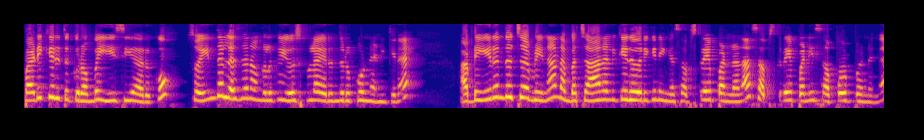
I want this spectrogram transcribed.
படிக்கிறதுக்கு ரொம்ப ஈஸியா இருக்கும். ஸோ இந்த லெசன் உங்களுக்கு யூஸ்ஃபுல்லா இருந்திருக்கும்னு நினைக்கிறேன். அப்படி இருந்துச்சு அப்படின்னா நம்ம சேனலுக்கு இது வரைக்கும் நீங்க சப்ஸ்கிரைப் பண்ணலன்னா சப்ஸ்கிரைப் பண்ணி சப்போர்ட் பண்ணுங்க.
